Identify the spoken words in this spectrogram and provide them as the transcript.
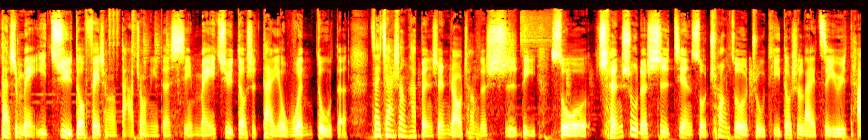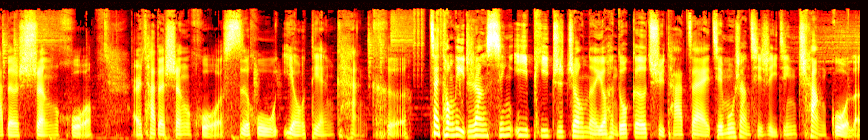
但是每一句都非常打中你的心，每一句都是带有温度的，再加上他本身饶唱的实力，所陈述的事件，所创作的主题，都是来自于他的生活。而他的生活似乎有点坎坷。在同理这张新 EP 之中呢，有很多歌曲他在节目上其实已经唱过了，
